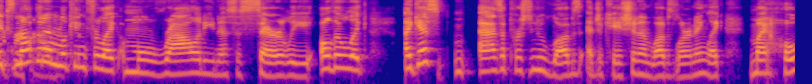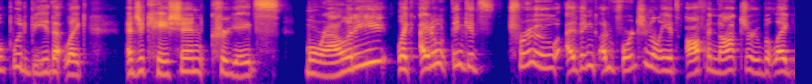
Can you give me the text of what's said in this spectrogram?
it's not that I'm looking for like morality necessarily, although like I guess as a person who loves education and loves learning, like my hope would be that like education creates morality. Like I don't think it's true. I think unfortunately it's often not true, but like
